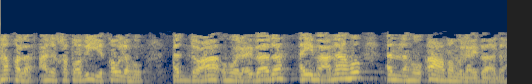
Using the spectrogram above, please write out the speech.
نقل عن الخطابي قوله الدعاء هو العبادة أي معناه أنه أعظم العبادة.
